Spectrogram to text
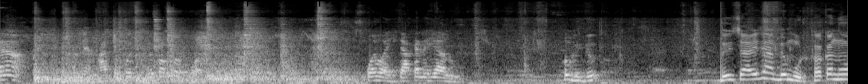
એના અને હાથ પર પકડો કોઈ કોઈ વાંચા કે નહીં આલું? શું કીધું? દૂધ ચાવી છે ને બે મૂર્ખકન હો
